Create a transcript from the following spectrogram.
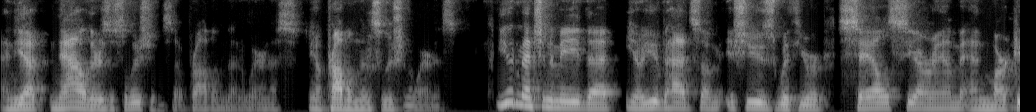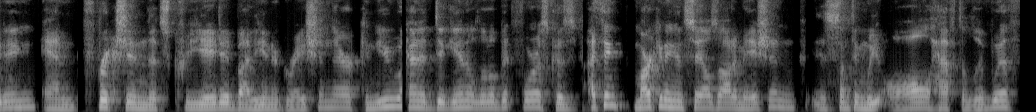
And yet now there's a solution. So problem then awareness, you know, problem then solution awareness. You had mentioned to me that, you know, you've had some issues with your sales CRM and marketing and friction that's created by the integration there. Can you kind of dig in a little bit for us cuz I think marketing and sales automation is something we all have to live with.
